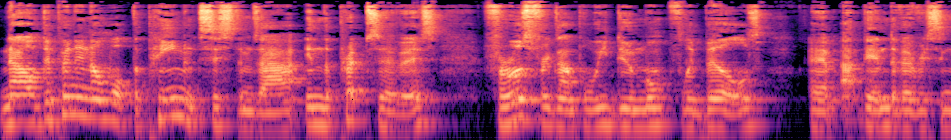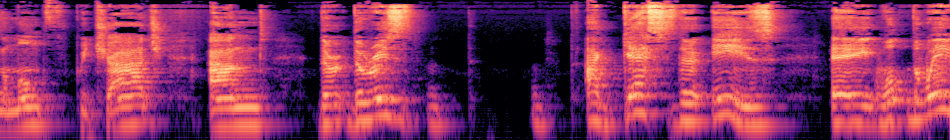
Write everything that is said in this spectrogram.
Now, depending on what the payment systems are in the prep service, for us, for example, we do monthly bills um, at the end of every single month. We charge, and there there is I guess there is a well the way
